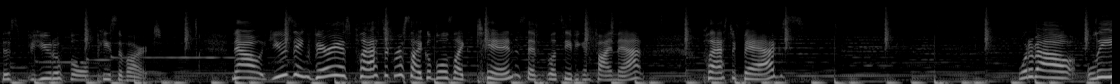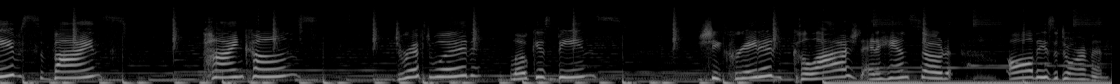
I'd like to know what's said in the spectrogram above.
this beautiful piece of art. Now, using various plastic recyclables like tin, so let's see if you can find that, plastic bags. What about leaves, vines, pine cones, driftwood, locust beans? She created, collaged, and hand sewed all these adornments.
